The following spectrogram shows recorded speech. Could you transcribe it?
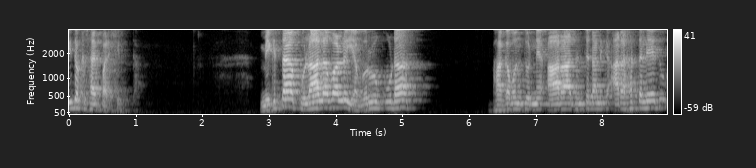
ఇది ఒకసారి పరిశీలి. మిగతా కులాల వాళ్ళు ఎవరూ కూడా భగవంతుణ్ణి ఆరాధించడానికి అర్హత లేదు.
